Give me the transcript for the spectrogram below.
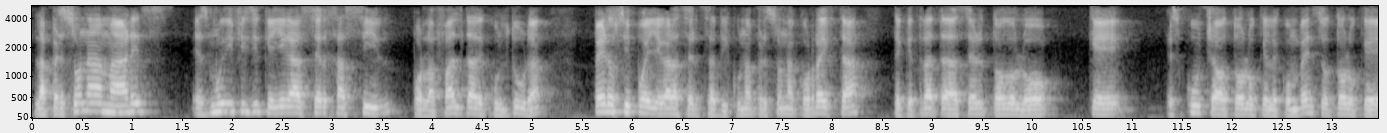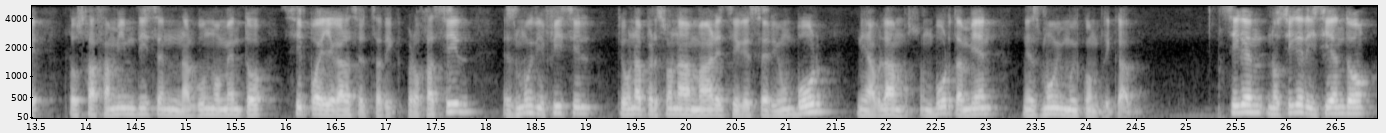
La persona amaretz es muy difícil que llegue a ser hasid por la falta de cultura, pero sí puede llegar a ser tzadik, una persona correcta de que trata de hacer todo lo que escucha o todo lo que le convence o todo lo que los jajamim dicen en algún momento, sí puede llegar a ser tzadik. Pero hasid es muy difícil que una persona amaretz llegue a ser y un bur ni hablamos. Un bur también es muy, muy complicado. nos sigue diciendo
